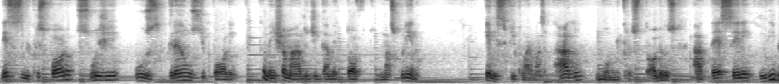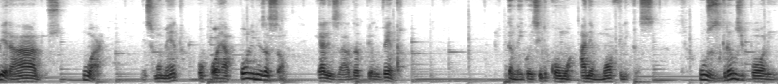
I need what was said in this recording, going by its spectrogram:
Desses microesporos surgem os grãos de pólen, também chamado de gametófito masculino eles ficam armazenados no microstóbilos até serem liberados no ar. Nesse momento, ocorre a polinização, realizada pelo vento, também conhecido como anemófilicas. Os grãos de pólen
